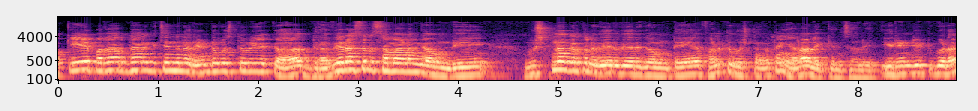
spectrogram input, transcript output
ఒకే పదార్థానికి చెందిన రెండు వస్తువుల యొక్క ద్రవ్యరాశులు సమానంగా ఉండి ఉష్ణోగ్రతలు వేరువేరుగా ఉంటే ఫలిత ఉష్ణోగ్రతను ఎలా లెక్కించాలి? ఈ రెండింటి కూడా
